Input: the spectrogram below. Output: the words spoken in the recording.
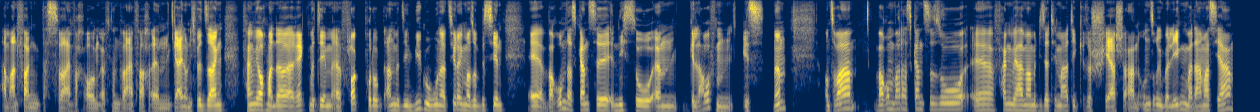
am Anfang, das war einfach augenöffnend, war einfach ähm, geil. Und ich würde sagen, fangen wir auch mal direkt mit dem äh, Vlog-Produkt an, mit dem Bierguru und erzähl euch mal so ein bisschen, äh, warum das Ganze nicht so ähm, gelaufen ist. Ne? Und zwar, warum war das Ganze so? Äh, fangen wir halt mal mit dieser Thematik Recherche an. Unsere Überlegung war damals ja,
